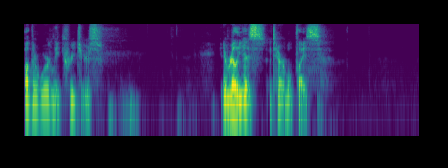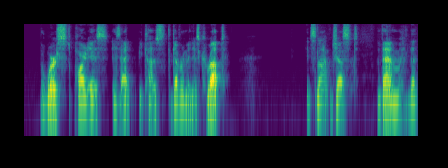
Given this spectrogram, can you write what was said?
otherworldly creatures. It really is a terrible place. The worst part is is that because the government is corrupt, it's not just them that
